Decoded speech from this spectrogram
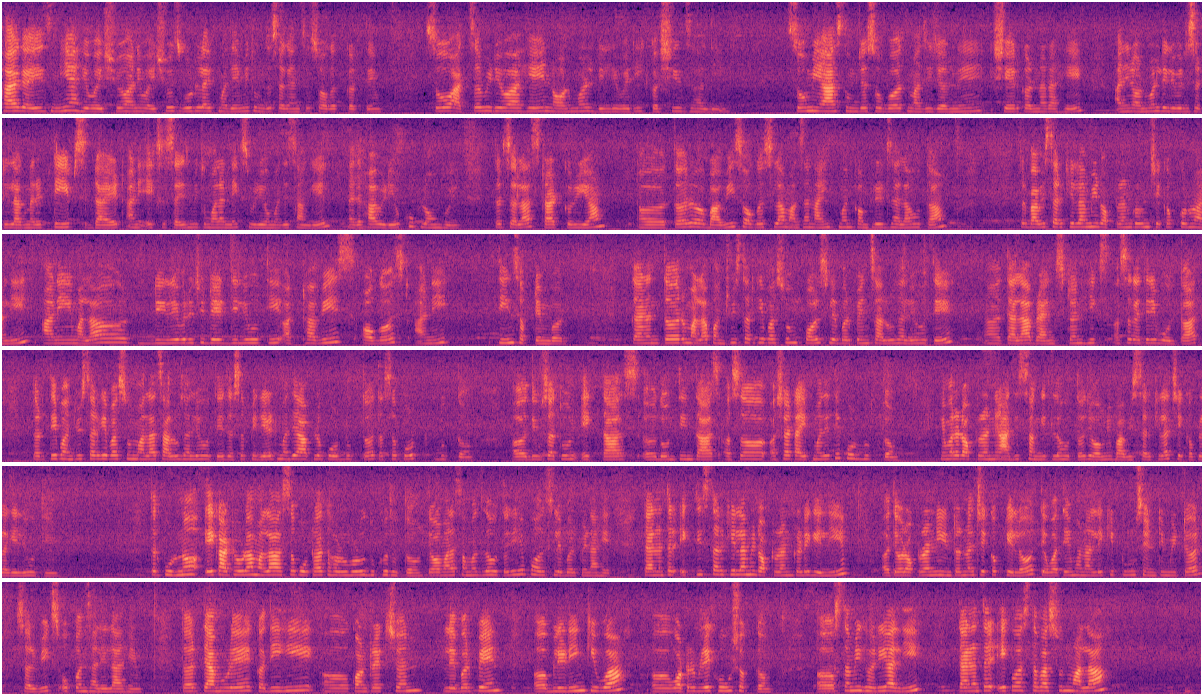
Hi guys मी आहे वैशू आणि वैशूज good लाईफमध्ये मी तुमचं सगळ्यांचं स्वागत करते. सो आजचा व्हिडिओ आहे नॉर्मल डिलिव्हरी कशी झाली? सो मी आज तुमच्यासोबत माझी जर्नी शेअर करणार आहे आणि नॉर्मल डिलिव्हरीसाठी लागणारे टिप्स डाएट आणि एक्सरसाइज मी तुम्हाला नेक्स्ट व्हिडिओमध्ये सांगेल. नाहीतर हा व्हिडिओ खूप लाँग होईल. तर चला स्टार्ट करूया. तर बावीस ऑगस्टला माझा नाईन्थ मंथ कंप्लीट झाला होता. तर बावीस तारखेला मी डॉक्टरांकडून चेकअप करून आली आणि मला डिलिव्हरीची डेट दिली होती अठ्ठावीस ऑगस्ट आणि तीन सप्टेंबर. त्यानंतर मला पंचवीस तारखेपासून फॉल्स लेबर पेन चालू झाले होते. त्याला ब्रँक्स्टन हिक्स असं काहीतरी बोलतात. तर ते पंचवीस तारखेपासून मला चालू झाले होते. जसं पिरियडमध्ये आपलं पोट दुखतं तसं पोट दुखतं. दिवसातून एक तास दोन तीन तास असं अशा टाईपमध्ये ते पोट दुखतं. हे मला डॉक्टरांनी आधीच सांगितलं होतं जेव्हा मी बावीस तारखेला चेकअपला गेली होती. तर पूर्ण एक आठवडा मला असं पोटात हळूहळू दुखत होतं. तेव्हा मला समजलं होतं की हे फॉल्स लेबर पेन आहेत त्यानंतर एकतीस तारखेला मी डॉक्टरांकडे गेली. तेव्हा डॉक्टरांनी इंटरनल चेकअप केलं. तेव्हा ते म्हणाले की टू सेंटीमीटर सर्विक्स ओपन झालेलं आहे. तर त्यामुळे कधीही कॉन्ट्रॅक्शन लेबर पेन ब्लिडिंग किंवा वॉटर ब्रेक होऊ शकतं. वाजता मी घरी आली. त्यानंतर एक वाजतापासून मला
